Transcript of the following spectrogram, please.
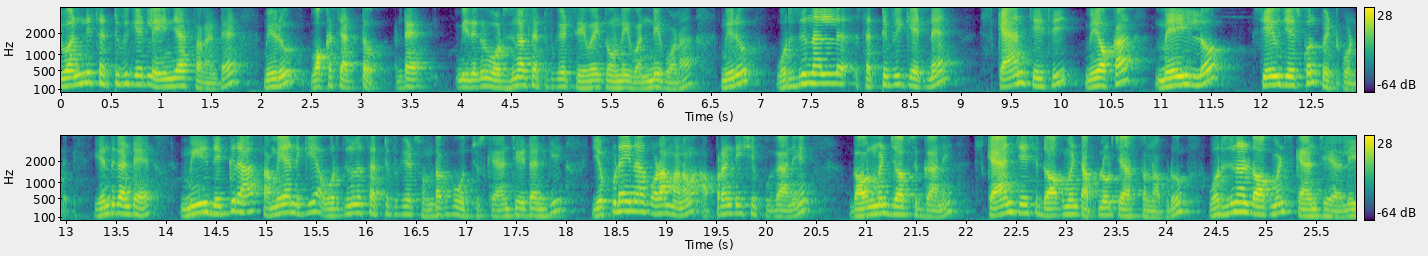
ఇవన్నీ సర్టిఫికేట్లు ఏం చేస్తారంటే మీరు ఒక సెట్ అంటే మీ దగ్గర ఒరిజినల్ సర్టిఫికేట్స్ ఏవైతే ఉన్నాయో ఇవన్నీ కూడా మీరు ఒరిజినల్ సర్టిఫికేట్నే స్కాన్ చేసి మీ యొక్క మెయిల్లో సేవ్ చేసుకొని పెట్టుకోండి. ఎందుకంటే మీ దగ్గర సమయానికి ఒరిజినల్ సర్టిఫికేట్స్ ఉండకపోవచ్చు స్కాన్ చేయడానికి ఎప్పుడైనా కూడా మనం అప్రెంటిషిప్ కానీ గవర్నమెంట్ జాబ్స్కి కానీ స్కాన్ చేసి డాక్యుమెంట్ అప్లోడ్ చేస్తున్నప్పుడు ఒరిజినల్ డాక్యుమెంట్ స్కాన్ చేయాలి.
